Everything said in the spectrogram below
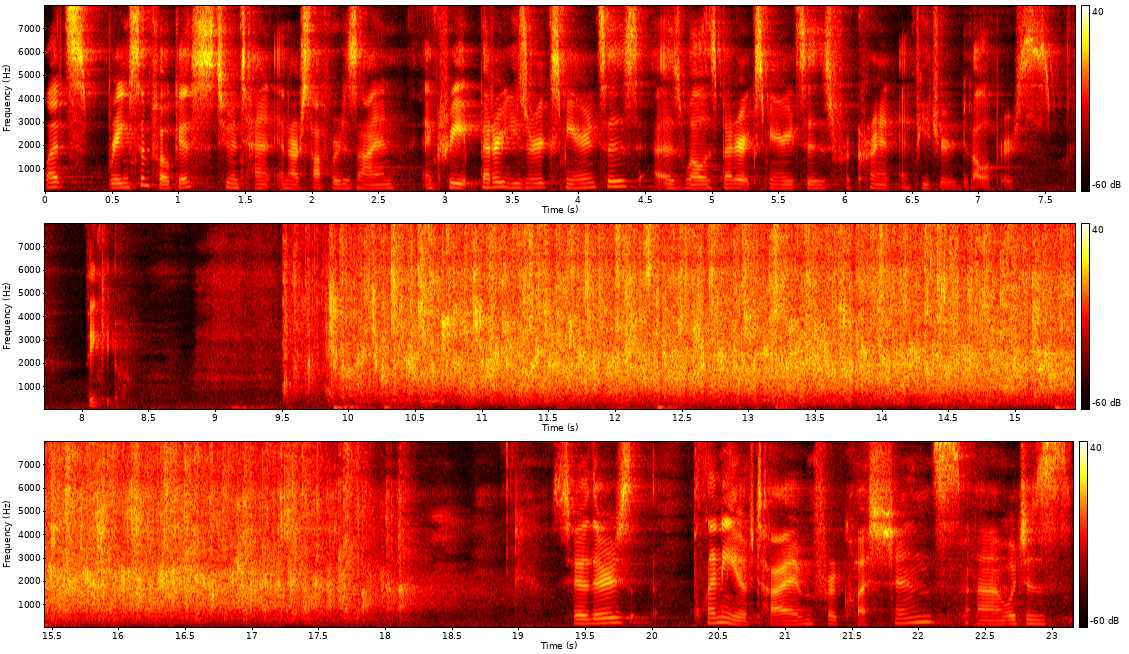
Let's bring some focus to intent in our software design and create better user experiences as well as better experiences for current and future developers. Thank you. So there's plenty of time for questions, uh, which is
